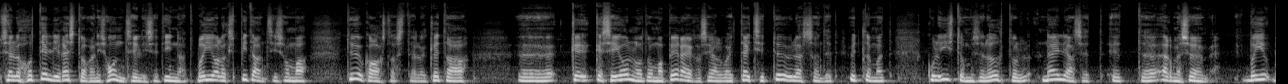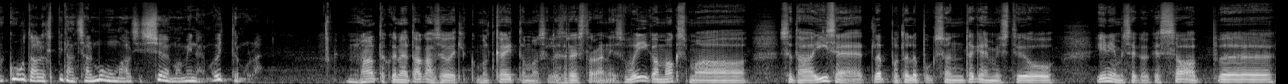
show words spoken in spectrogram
selle hotelli restoranis on sellised hinnad või oleks pidanud siis oma töökaaslastele, keda kes ei olnud oma perega seal, vaid täitsid tööülesandeid, ütlema, et kuule, istume selle õhtul näljas, et, et ärme sööme. või kuhu ta oleks pidanud seal Muhumaal siis sööma minema, ütle mulle natukene tagasihoidlikumalt käituma selles restoranis või ka maksma seda ise, et lõppude lõpuks on tegemist ju inimesega, kes saab äh,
